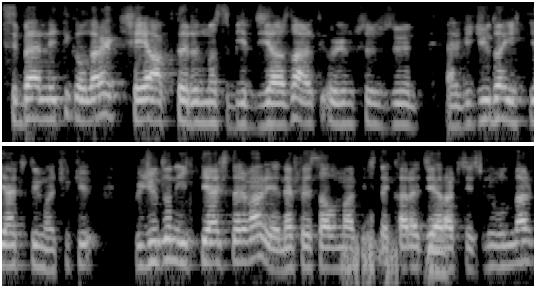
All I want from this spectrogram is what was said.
sibernetik olarak şeye aktarılması bir cihazda artık ölümsüzlüğün yani vücuda ihtiyaç duyma. Çünkü vücudun ihtiyaçları var ya nefes almak işte karaciğer akciğer bunlar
